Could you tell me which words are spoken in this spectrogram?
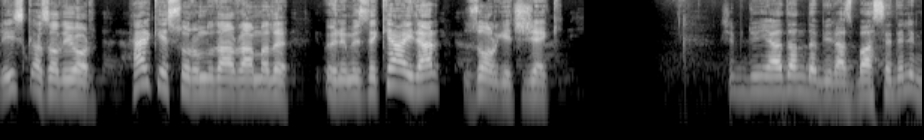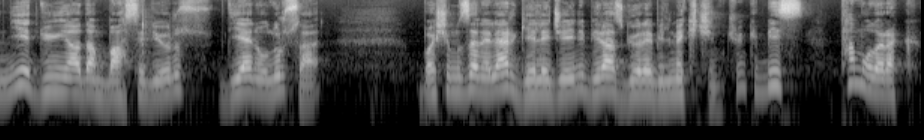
risk azalıyor. Herkes sorumlu davranmalı. Önümüzdeki aylar zor geçecek. Şimdi dünyadan da biraz bahsedelim. Niye dünyadan bahsediyoruz diyen olursa başımıza neler geleceğini biraz görebilmek için. Çünkü biz tam olarak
